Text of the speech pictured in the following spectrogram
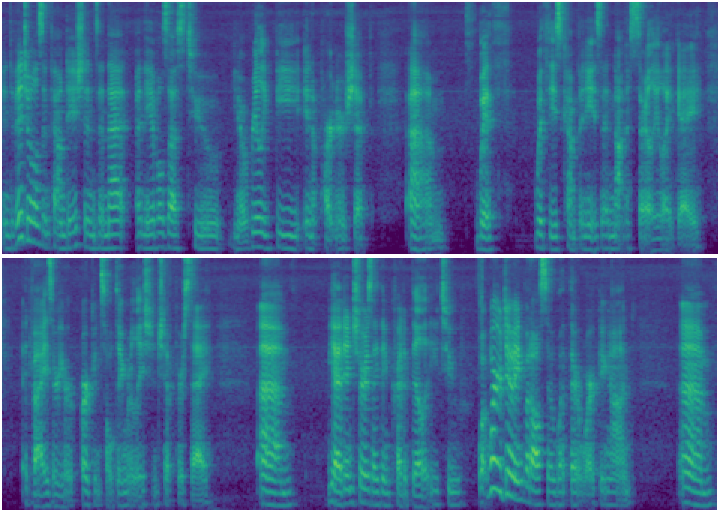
individuals and foundations, and that enables us to, you know, really be in a partnership um, with with these companies, and not necessarily like a advisory or, or consulting relationship per se. Um, yeah, it ensures, I think, credibility to what we're doing, but also what they're working on. Um,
